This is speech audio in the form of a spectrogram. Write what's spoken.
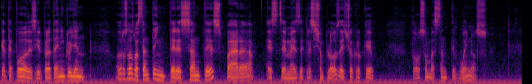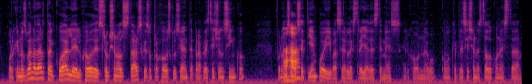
¿qué te puedo decir? Pero también incluyen otros juegos bastante interesantes para este mes de PlayStation Plus. De hecho, creo que todos son bastante buenos. Porque nos van a dar tal cual el juego de Destruction All Stars, que es otro juego exclusivamente para PlayStation 5. Fue anunciado Ajá. hace tiempo y va a ser la estrella de este mes, el juego nuevo. Como que PlayStation ha estado con esta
